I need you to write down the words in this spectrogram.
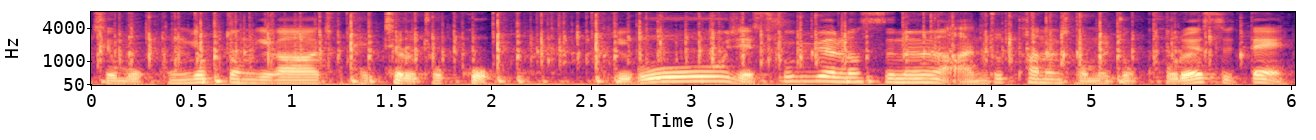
지금 뭐 공격 전개가 좀 대체로 좋고 그리고 이제 수비 밸런스는 안 좋다는 점을 좀 고려했을 때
